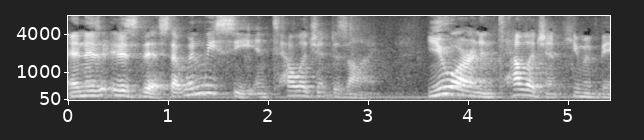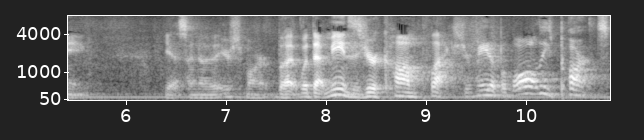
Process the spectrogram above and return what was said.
And it is this that when we see intelligent design, you are an intelligent human being. Yes, I know that you're smart, but what that means is you're complex. You're made up of all these parts,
